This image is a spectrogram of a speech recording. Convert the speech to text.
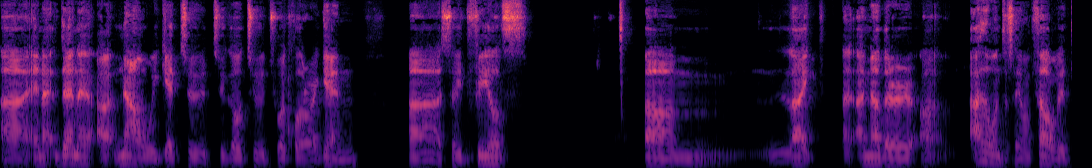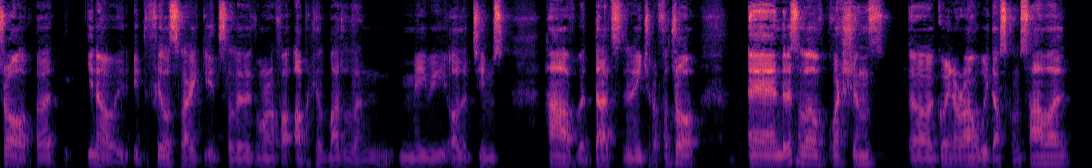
Uh, and then uh, now we get to to go to to Ecuador again. Uh, so it feels um, like another. Uh, I don't want to say unfairly draw, but you know, it, it feels like it's a little bit more of an uphill battle than maybe other teams have. But that's the nature of a draw and there's a lot of questions uh, going around with Azconzábal.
